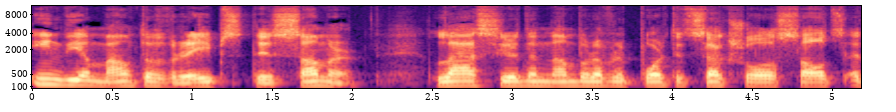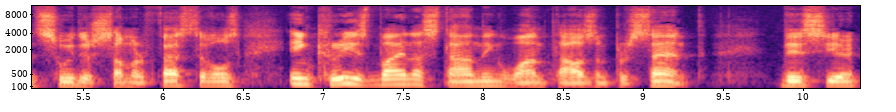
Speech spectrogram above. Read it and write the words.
in the amount of rapes this summer. Last year, the number of reported sexual assaults at Swedish summer festivals increased by an astounding 1,000%. This year,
